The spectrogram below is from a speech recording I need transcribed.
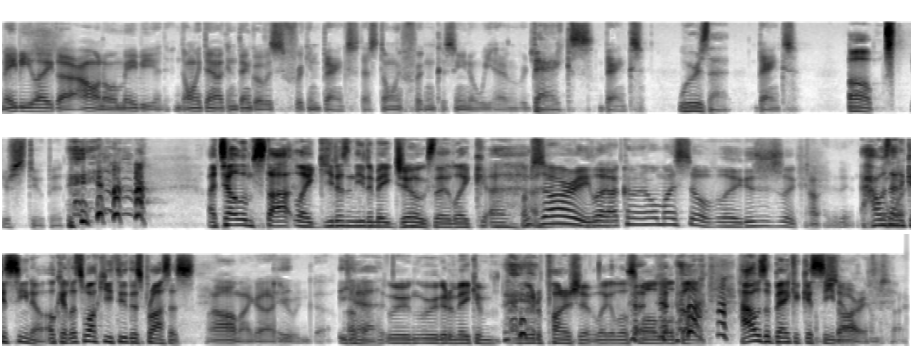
maybe like uh, I don't know. Maybe the only thing I can think of is freaking Banks. That's the only freaking casino we have in Virginia. Banks. Banks, Where is that? Banks. Oh, you're stupid. I tell him stop. Like he doesn't need to make jokes. That like, uh, I'm sorry, like I couldn't help myself. Like it's just like I- how is that a casino? Okay, let's walk you through this process. Oh my god, here we go. Yeah, we're we're gonna make him. We're gonna punish him like a little small little dog. How is a bank a casino? Sorry, I'm sorry.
